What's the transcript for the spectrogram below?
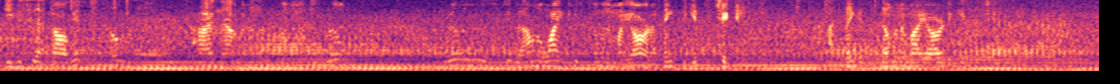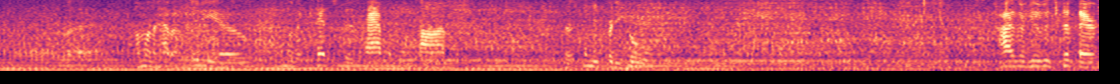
If you can see that dog, it's over there. It's hiding out behind the bushes. It's real, really, really stupid. I don't know why it keeps coming in my yard. I think to get the chickens. I think it's coming in my yard to get the chickens. But I'm gonna have a video. I'm gonna catch this happen one time. So it's gonna be pretty cool. Kyzer, he'll just sit there.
